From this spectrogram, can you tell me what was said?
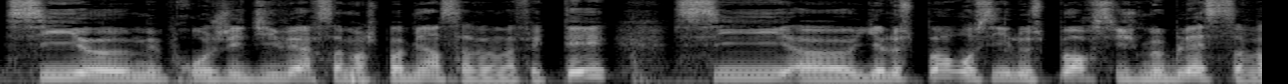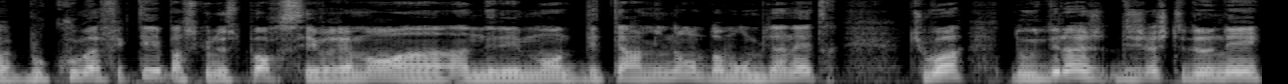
Si euh, mes projets divers ça marche pas bien ça va m'affecter. Si il y a le sport aussi. Le sport si je me blesse ça va beaucoup m'affecter parce que le sport c'est vraiment un, un, élément déterminant dans mon bien-être. Tu vois? Donc déjà déjà je t'ai donné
